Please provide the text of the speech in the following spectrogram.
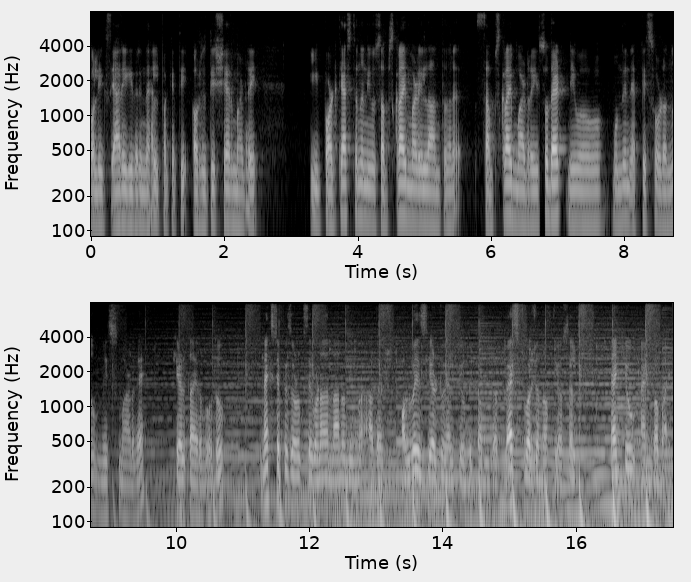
ಕೊಲೀಗ್ಸ್ ಯಾರಿಗೆ ಇದರಿಂದ ಹೆಲ್ಪ್ ಆಕೈತಿ, ಅವ್ರ ಜೊತೆ ಶೇರ್ ಮಾಡಿರಿ. ಈ ಪಾಡ್ಕ್ಯಾಸ್ಟನ್ನು ನೀವು ಸಬ್ಸ್ಕ್ರೈಬ್ ಮಾಡಿಲ್ಲ ಅಂತಂದರೆ ಸಬ್ಸ್ಕ್ರೈಬ್ ಮಾಡಿರಿ ಸೊ ದ್ಯಾಟ್ ನೀವು ಮುಂದಿನ ಎಪಿಸೋಡನ್ನು ಮಿಸ್ ಮಾಡದೆ ಕೇಳ್ತಾ ಇರ್ಬೋದು. ನೆಕ್ಸ್ಟ್ ಎಪಿಸೋಡ್ಗೆ ಸಿಗೋಣ. ನಾನು ನಿಮ್ಮ Adarsh always here to help you become the best version of yourself thank you and bye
